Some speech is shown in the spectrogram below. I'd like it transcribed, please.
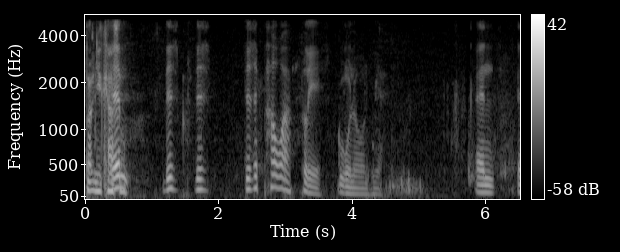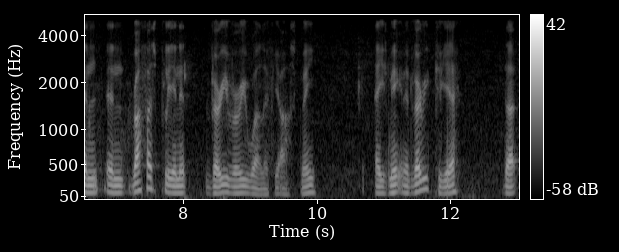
about Newcastle. um, there's there's there's a power play going on here, and and and Rafa's playing it very very well, if you ask me. He's making it very clear that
